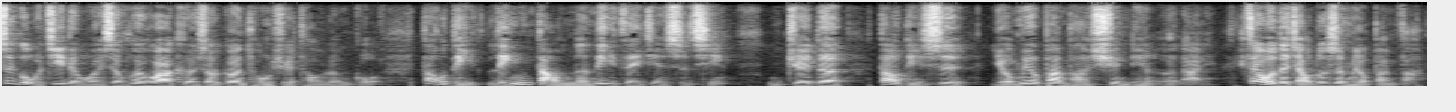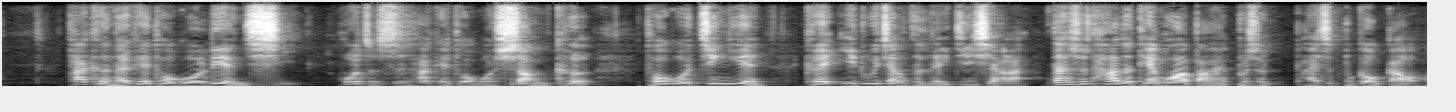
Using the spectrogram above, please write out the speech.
这个我记得，我也是绘画课的时候跟同学讨论过，到底领导能力这一件事情，你觉得到底是有没有办法训练而来？在我的角度是没有办法，他可能可以透过练习，或者是他可以透过上课，透过经验。可以一路这样子累积下来，但是它的天花板还不是还是不够高。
